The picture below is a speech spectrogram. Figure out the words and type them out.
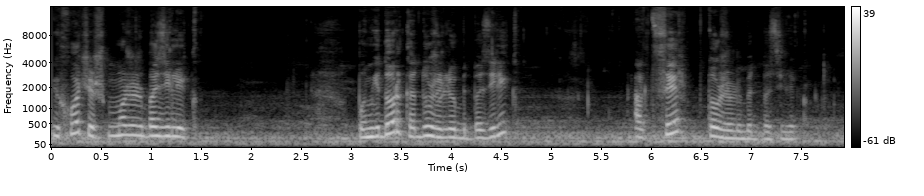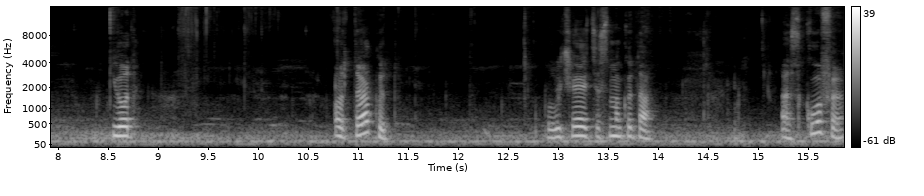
І хочеш, можеш базилік. Помідорка дуже любить базилік, а сир теж любить базилік. І от От так от получається смакота. А з кофе,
